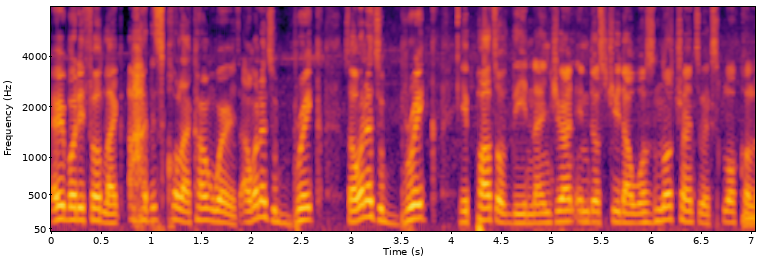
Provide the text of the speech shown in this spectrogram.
everybody felt like, ah, this color, I can't wear it. I wanted to break, so I wanted to break a part of the Nigerian industry that was not trying to explore colors.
